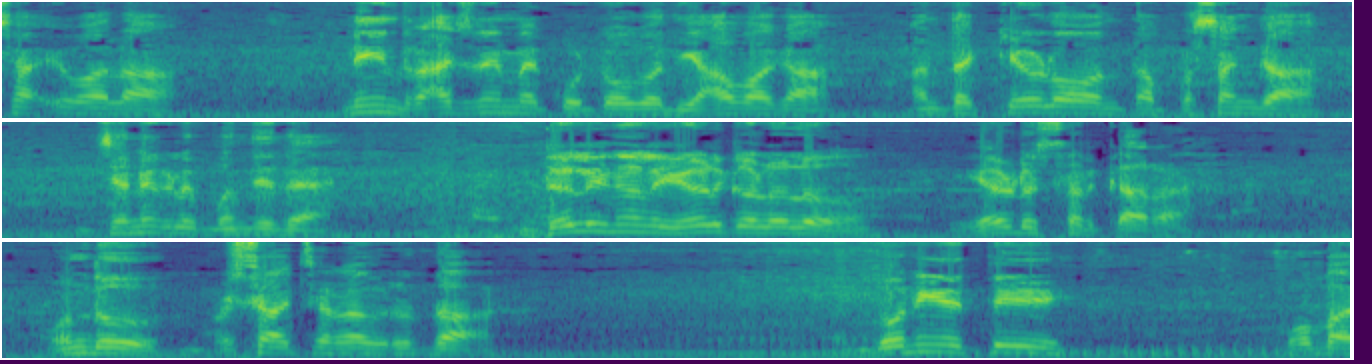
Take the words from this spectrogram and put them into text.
ಚಾಯ್ವಾಲ ನೀನ್ ರಾಜೀನಾಮೆ ಕೊಟ್ಟು ಹೋಗೋದು ಯಾವಾಗ ಅಂತ ಕೇಳೋ ಅಂತ ಪ್ರಸಂಗ ಜನಗಳಿಗೆ ಬಂದಿದೆ. ಡೆಲ್ಲಿನಲ್ಲಿ ಹೇಳ್ಕೊಳ್ಳಲು ಎರಡು ಸರ್ಕಾರ, ಒಂದು ಭ್ರಷ್ಟಾಚಾರ ವಿರುದ್ಧ ಧ್ವನಿ ಎತ್ತಿ ಒಬ್ಬ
